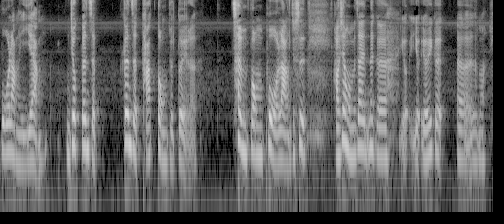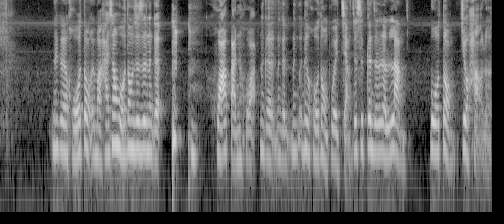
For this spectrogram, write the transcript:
波浪一样，你就跟着跟着它动就对了，乘风破浪，就是好像我们在那个有有有一个呃什么那个活动有吗？海上活动就是那个滑板滑那个那个那个那个活动我不会讲，就是跟着那个浪波动就好了。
